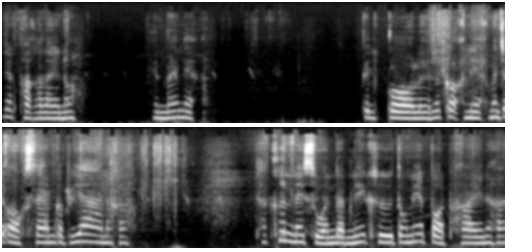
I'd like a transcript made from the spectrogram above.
เรียกผักอะไรเนาะ เห็นไหมเนี่ย เป็นกอเลยแล้วก็เนี่ยมันจะออกแซมกับหญ้านะคะ ถ้าขึ้นในสวนแบบนี้คือตรงนี้ปลอดภัยนะคะ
